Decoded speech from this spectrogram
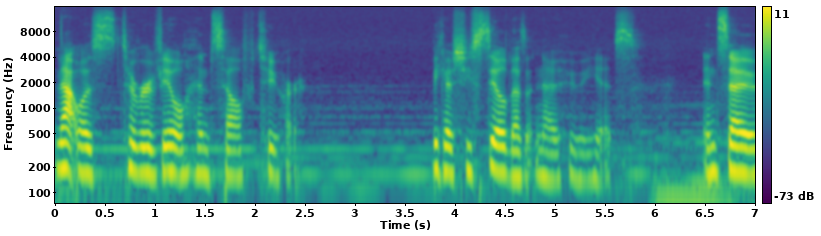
That was to reveal himself to her. Because she still doesn't know who he is. And so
